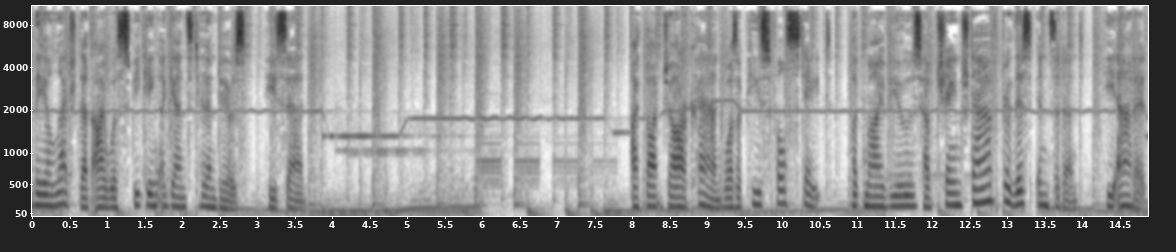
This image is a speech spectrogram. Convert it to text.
They alleged that I was speaking against Hindus, he said. I thought Jharkhand was a peaceful state, but my views have changed after this incident, he added.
